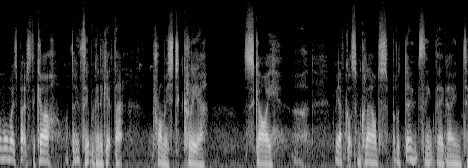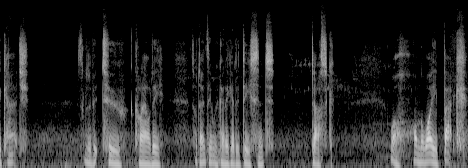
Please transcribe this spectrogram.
I'm almost back to the car. I don't think we're going to get that promised clear sky. Uh, we have got some clouds, but I don't think they're going to catch. It's a little bit too cloudy, so I don't think we're going to get a decent dusk. Well, on the way back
